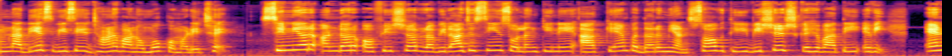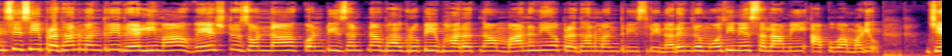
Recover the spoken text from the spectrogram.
એમના દેશ વિશે જાણવાનો મોકો મળે છે. સિનિયર અંડર ઓફિસર રવિરાજસિંહ સોલંકીને આ કેમ્પ દરમિયાન સૌથી વિશેષ કહેવાતી એવી એનસીસી પ્રધાનમંત્રી રેલીમાં વેસ્ટ ઝોનના કોન્ટિઝન્ટના ભાગરૂપે ભારતના માનનીય પ્રધાનમંત્રી શ્રી નરેન્દ્ર મોદીને સલામી આપવા મળ્યો. જે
